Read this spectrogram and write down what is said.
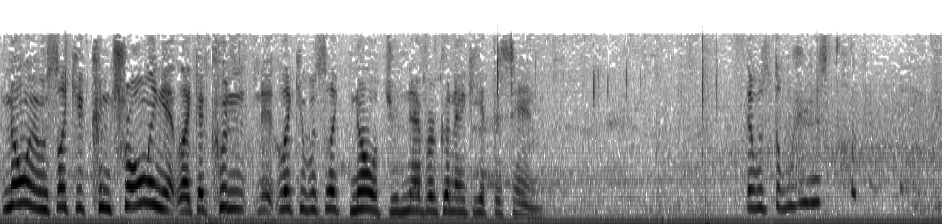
No, it was like it controlling it. Like I couldn't. It, like it was like, no, you're never gonna get this in. That was the weirdest fucking thing.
